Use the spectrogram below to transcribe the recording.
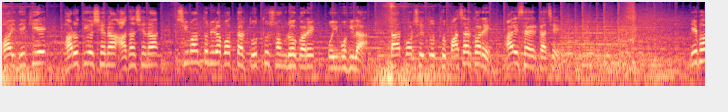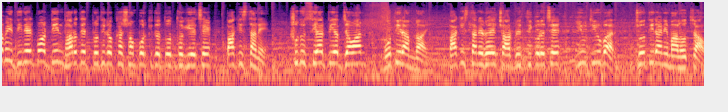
ভয় দেখিয়ে ভারতীয় সেনা, আধা সেনা, সীমান্ত নিরাপত্তার তথ্য সংগ্রহ করে ওই মহিলা। তারপর সেই তথ্য পাচার করে আইএসআই এর কাছে। এভাবেই দিনের পর দিন ভারতের প্রতিরক্ষা সম্পর্কিত তথ্য গিয়েছে পাকিস্তানে। শুধু সিআরপিএফ জওয়ান মতিরাম নয় পাকিস্তানের হয়ে চরবৃত্তি করেছে ইউটিউবার জ্যোতিরানী মালহোত্রাও,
